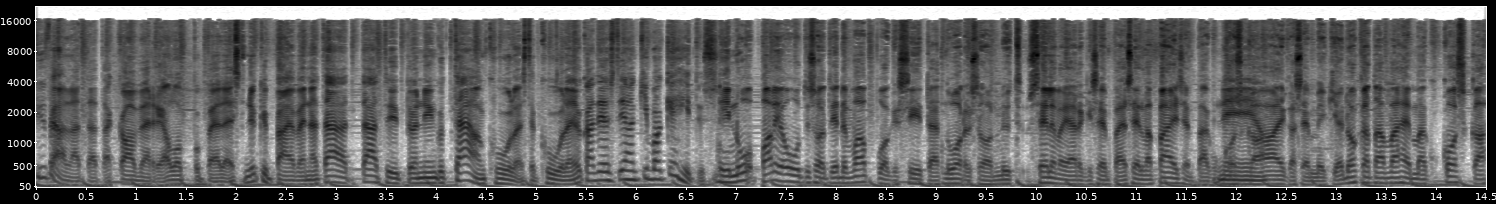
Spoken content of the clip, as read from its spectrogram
hyvällä tätä kaveria loppupeleissä? Nykypäivänä tää, tää tyyppi on niinku, tää on kuuleista kuulee, joka on tietysti ihan kiva kehitys. Niin nu- paljon uutisoitiin ennen vappuakin siitä, että nuoriso on nyt selväjärkisempää ja selväpäisempää kuin Niin koskaan on. aikaisemminkin. Ja dokataan vähemmän kuin koskaan.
